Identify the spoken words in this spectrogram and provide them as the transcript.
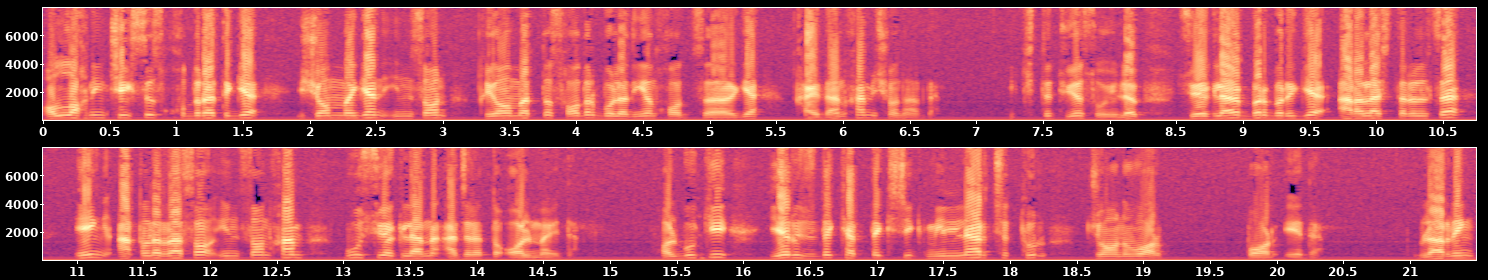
Allohning cheksiz qudratiga ishonmagan inson qiyomatda sodir bo'ladigan hodisalarga qaydan ham ishonardi? Ikkita tuya so'yilib suyaklari bir biriga aralashtirilsa eng aqli raso inson ham bu suyaklarni ajrata olmaydi. Holbuki yer yuzida katta kichik minglarcha tur jonivor bor edi. Ularning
